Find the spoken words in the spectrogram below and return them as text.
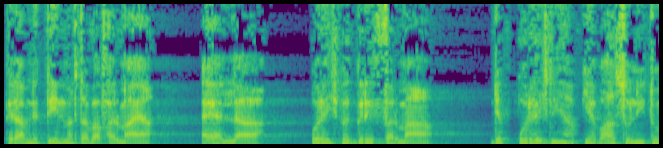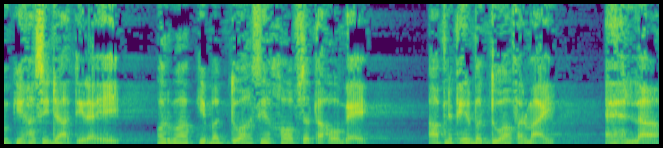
پھر آپ نے تین مرتبہ فرمایا، اے اللہ، قریش پر گرفت فرما۔ جب قریش نے آپ کی آواز سنی تو کی ہنسی جاتی رہی اور وہ آپ کی بد دعا سے خوف زدہ ہو گئے۔ آپ نے پھر بد دعا فرمائی، اے اللہ،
